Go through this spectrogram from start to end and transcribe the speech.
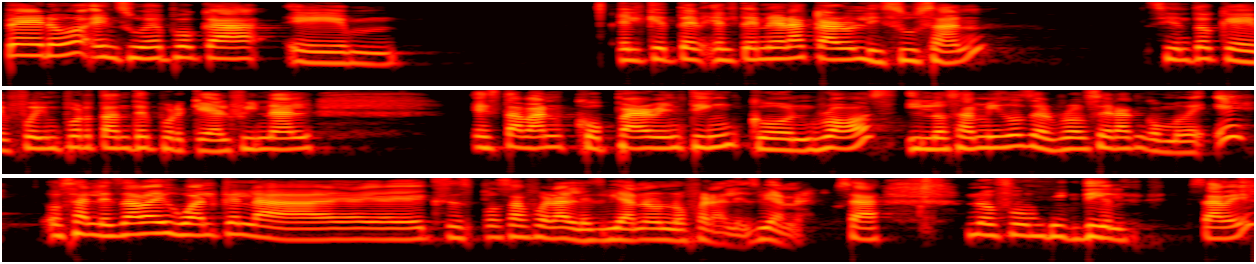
Pero en su época, eh, el, que el tener a Carol y Susan, siento que fue importante porque al final estaban co-parenting con Ross y los amigos de Ross eran como de, eh, o sea, les daba igual que la ex esposa fuera lesbiana o no fuera lesbiana. O sea, no fue un big deal, ¿sabes?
